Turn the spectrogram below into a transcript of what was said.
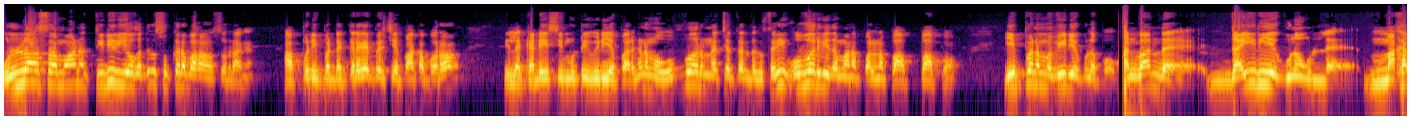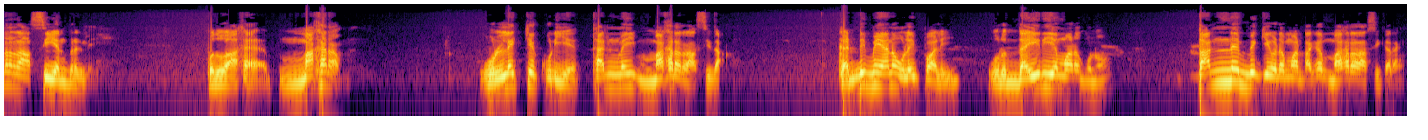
உல்லாசமான திடீர் யோகத்துக்கு சுக்கர பகவான் சொல்றாங்க. அப்படிப்பட்ட கிரக பயிற்சியை பார்க்க போறோம். இதுல கடைசி மட்டும் வீடியோ பாருங்க. நம்ம ஒவ்வொரு நட்சத்திரத்துக்கும் சரி ஒவ்வொரு விதமான பலனை பா பார்ப்போம். இப்ப நம்ம வீடியோக்குள்ள போவோம். அன்பார்ந்த தைரிய குணம் உள்ள மகர ராசி என்பர்களே பொதுவாக மகரம் உழைக்கக்கூடிய தன்மை மகர ராசி தான் கடுமையான உழைப்பாளி ஒரு தைரியமான குணம். தன்னம்பிக்கை விட மாட்டாங்க மகர ராசிக்காரங்க.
